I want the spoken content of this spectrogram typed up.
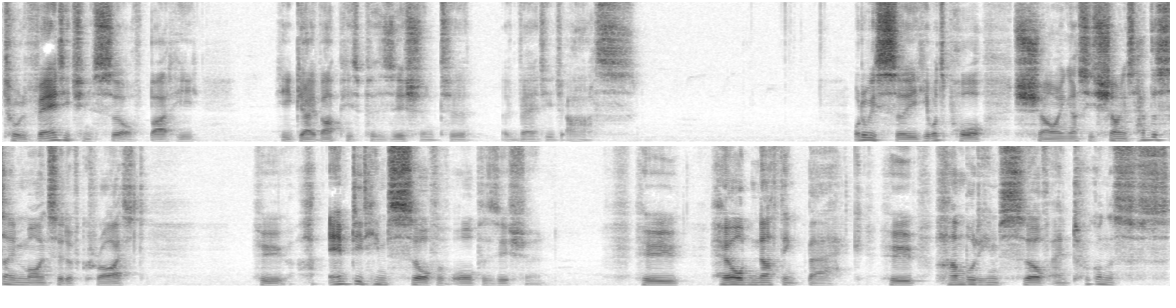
to advantage Himself, but He he gave up his position to advantage us. What do we see here? What's Paul showing us? He's showing us have the same mindset of Christ who emptied himself of all position, who held nothing back, who humbled himself and took on the,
